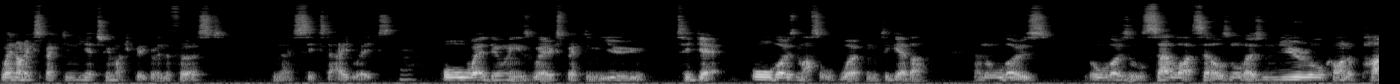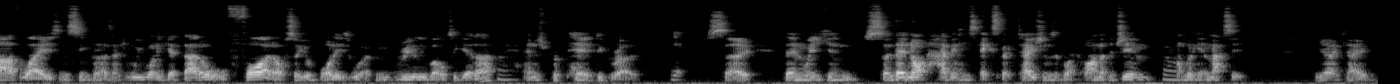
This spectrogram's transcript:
we're not expecting to get too much bigger in the first you know six to eight weeks Yeah. all we're doing is we're expecting you to get all those muscles working together and all those all those little satellite cells and all those neural kind of pathways and synchronization we want to get that all fired off so your body's working really well together Mm. and is prepared to grow Yeah. so then we can so they're not having these expectations of like i'm at the gym Mm. i'm going to get massive yeah okay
